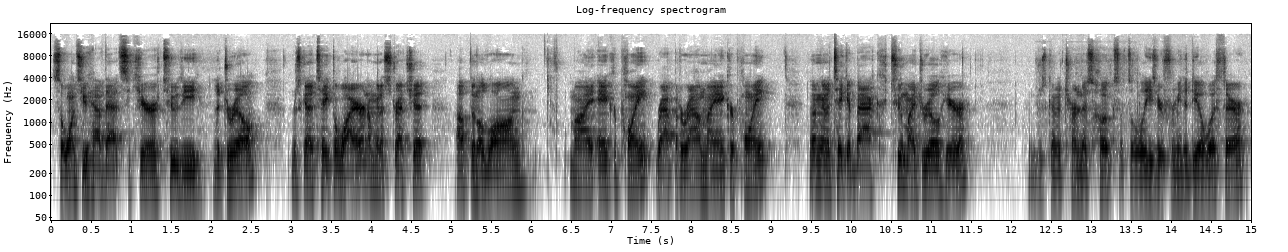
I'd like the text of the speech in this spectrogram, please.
So once you have that secure to the, the drill, I'm just going to take the wire and I'm going to stretch it up and along my anchor point, wrap it around my anchor point, then I'm going to take it back to my drill here. I'm just going to turn this hook so it's a little easier for me to deal with there.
